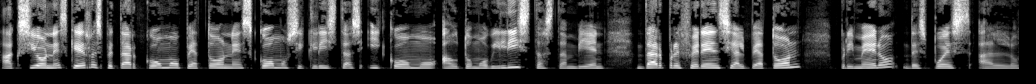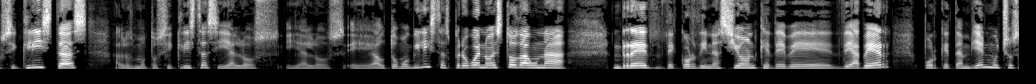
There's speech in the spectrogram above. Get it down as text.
acciones que es respetar como peatones como ciclistas y como automovilistas también. Dar preferencia al peatón primero después a los ciclistas a los motociclistas y a los y a los eh, automovilistas. Pero bueno es toda una red de coordinación que debe de haber porque también muchos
